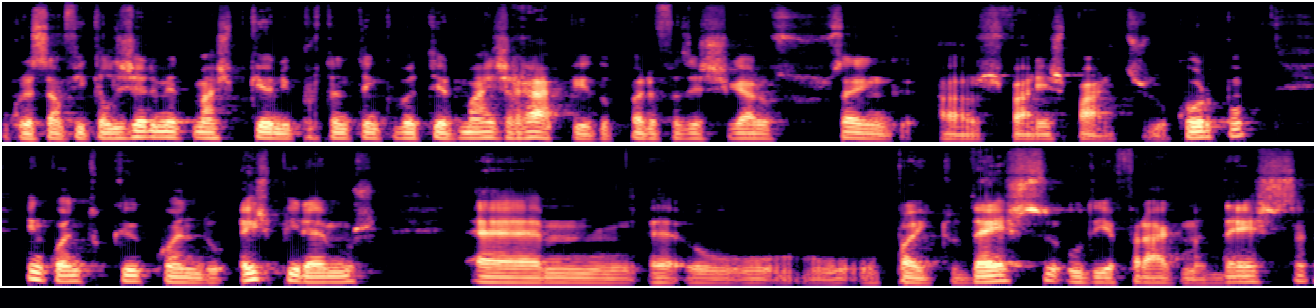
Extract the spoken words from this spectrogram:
O coração fica ligeiramente mais pequeno e, portanto, tem que bater mais rápido para fazer chegar o sangue às várias partes do corpo, enquanto que quando expiramos, um, ehm, uh, eh, o, o peito desce, o diafragma desce,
